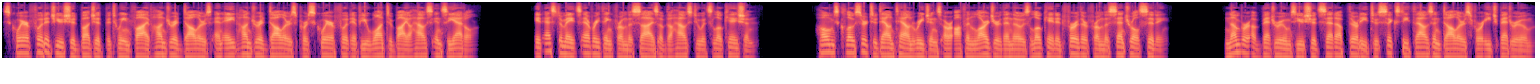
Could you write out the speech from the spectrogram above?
Square footage You should budget between $500 and $800 per square foot if you want to buy a house in Seattle. It estimates everything from the size of the house to its location. Homes closer to downtown regions are often larger than those located further from the central city. Number of bedrooms You should set up $30 to $60,000 for each bedroom.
